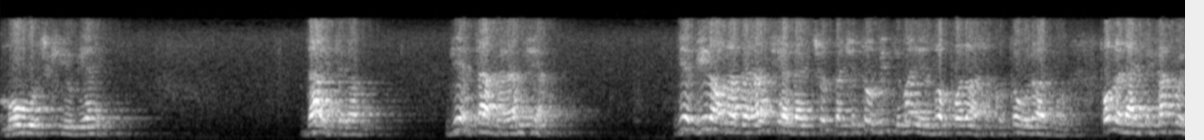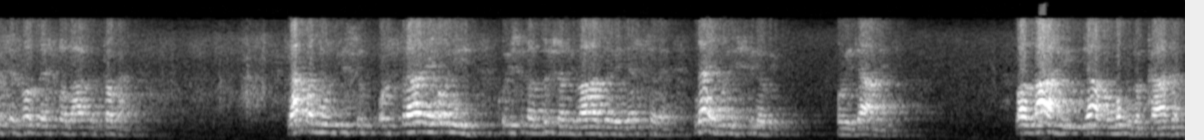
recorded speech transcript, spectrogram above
mučki ubijeni. Dajte nam, gdje je ta garancija? Gdje je bila ona garancija da, je, da će to biti manje zlo po nas ako to uradimo? Pogledajte kako je se zlo desilo nakon toga. Napadnuti su od strane oni koji su nam držali vazove i desove, najbolji sinovi ovi dali. Wallahi, ja vam mogu dokazati.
